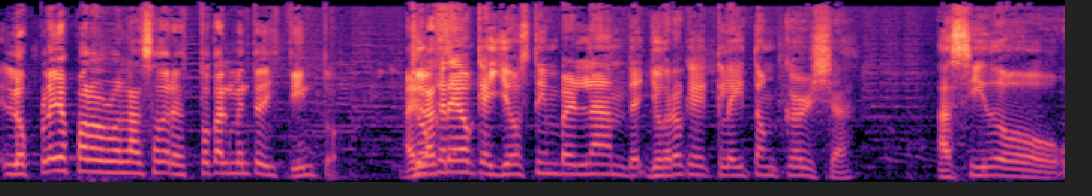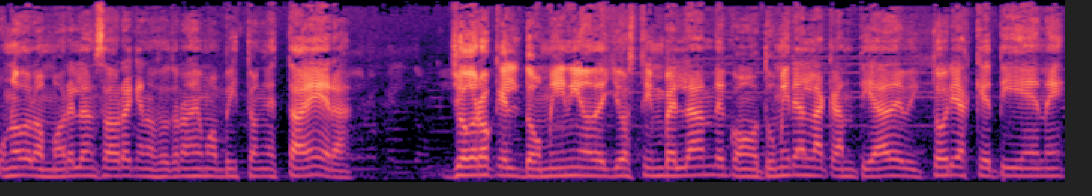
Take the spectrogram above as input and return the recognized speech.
los playoffs para los lanzadores es totalmente distinto. Hay Yo creo que Justin Verlander, yo creo que Clayton Kershaw ha sido uno de los mejores lanzadores que nosotros hemos visto en esta era. Yo creo que el dominio de Justin Verlander, cuando tú miras la cantidad de victorias que tiene,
